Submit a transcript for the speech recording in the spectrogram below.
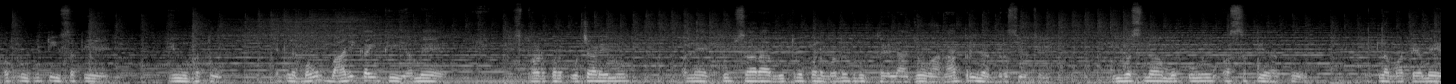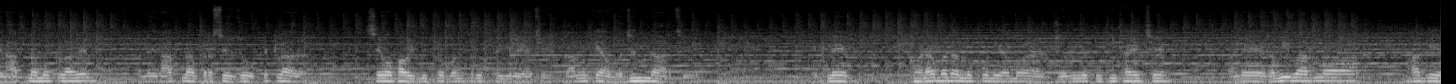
પતરું તૂટી શકે એવું હતું. એટલે બહુ બારીકાઈથી અમે સ્થળ પર પહોંચાડેલું અને ખૂબ સારા મિત્રો પણ મદદરૂપ થયેલા જો આ રાત્રિના દ્રશ્યો છે. દિવસના મોકલવું અશક્ય હતું. એટલા માટે અમે રાતના મોકલાવેલ અને રાતના દ્રશ્યો જો કેટલા સેવાભાવી મિત્રો મદદરૂપ થઈ રહ્યા છે, કારણ કે આ વજનદાર છે. એટલે ઘણા બધા લોકોની આમાં જરૂરિયાત ઊભી થાય છે અને રવિવારના ભાગે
